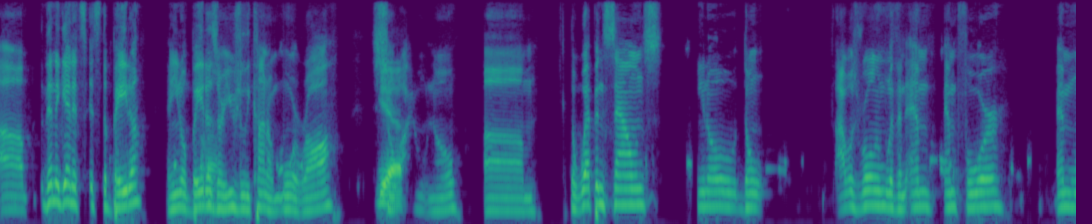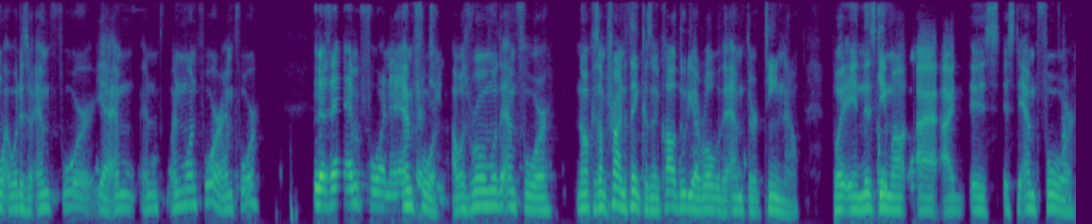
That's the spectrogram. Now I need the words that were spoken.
Um, then again, it's it's the beta, and you know betas Uh-huh. are usually kind of more raw. Yeah. So I don't know. Um, the weapon sounds, you know, don't. I was rolling with an M M4, M what is it M4? Yeah, M M M14 or M4 There's an M4 and an M4. M13. I was rolling with the M4. No, because I'm trying to think. Because in Call of Duty, I roll with the M13 now. But in this game, I, I, I it's it's the M4.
